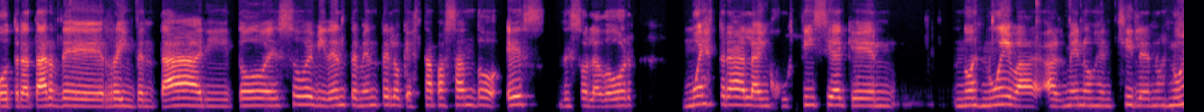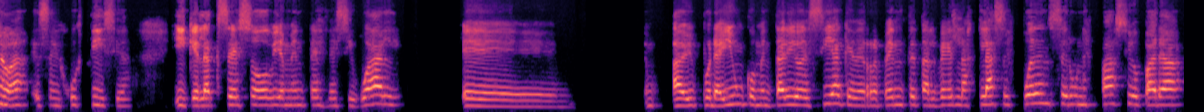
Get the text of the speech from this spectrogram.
o, tratar de reinventar y todo eso, evidentemente lo que está pasando es desolador, muestra la injusticia que no es nueva, al menos en Chile no es nueva esa injusticia, y que el acceso obviamente es desigual. Eh, hay, por ahí un comentario decía que de repente tal vez las clases pueden ser un espacio para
